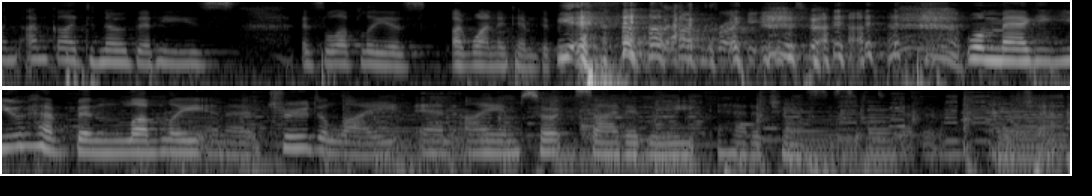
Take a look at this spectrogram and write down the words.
I'm, I'm glad to know that he's as lovely as I wanted him to be. Yeah, right. well, Maggie, you have been lovely and a true delight, and I am so excited we had a chance to sit together and chat.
